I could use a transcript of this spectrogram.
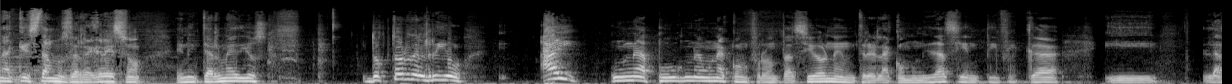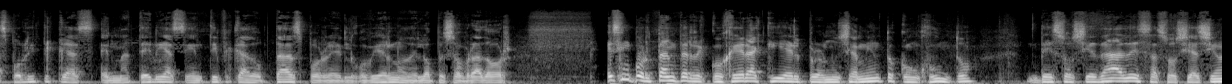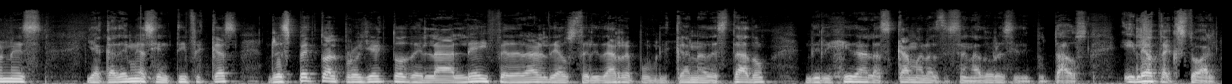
Aquí estamos de regreso en intermedios. Doctor del Río, hay una pugna, una confrontación entre la comunidad científica y las políticas en materia científica adoptadas por el gobierno de López Obrador. Es importante recoger aquí el pronunciamiento conjunto de sociedades, asociaciones y academias científicas respecto al proyecto de la Ley Federal de Austeridad Republicana de Estado dirigida a las cámaras de senadores y diputados. Y leo textual.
